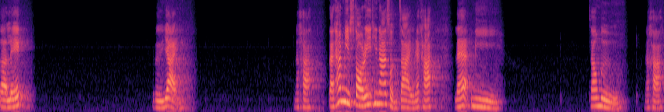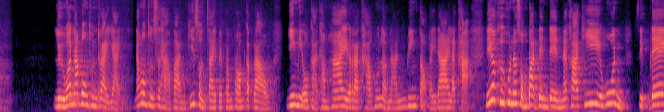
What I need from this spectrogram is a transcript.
จะเล็ก หรือใหญ่นะคะ แต่ถ้ามีสตอรี่ที่น่าสนใจนะคะ และมีเจ้ามือนะคะ หรือว่านักลงทุนรายใหญ่ นักลงทุนสถาบันที่สนใจไปพร้อม ๆ กับเรา ยิ่งมีโอกาสทำให้ราคาหุ้นเหล่านั้นวิ่งต่อไปได้แล้วค่ะ นี่ก็คือคุณสมบัติเด่นๆนะคะที่หุ้น 10 เด้ง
